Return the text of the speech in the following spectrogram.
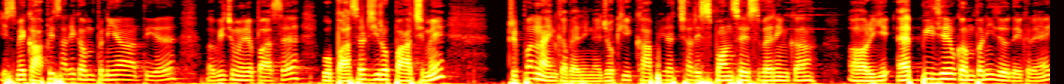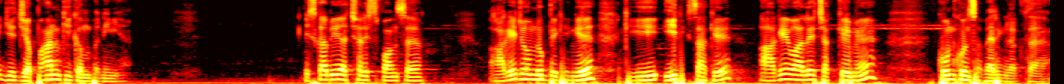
इसमें काफ़ी सारी कंपनियाँ आती है। अभी जो मेरे पास है, वो बासठ ज़ीरो पाँच में ट्रिपल नाइन का बैरिंग है, जो कि काफ़ी अच्छा रिस्पॉन्स है इस बैरिंग का। और ये एफ़ बी जो कंपनी जो देख रहे हैं, ये जापान की कंपनी है। इसका भी अच्छा रिस्पॉन्स है। आगे जो हम लोग देखेंगे कि ई रिक्शा के आगे वाले चक्के में कौन कौन सा बैरिंग लगता है।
